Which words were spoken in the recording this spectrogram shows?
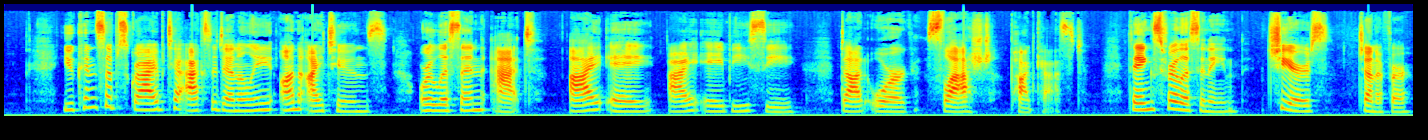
You can subscribe to Accidentally on iTunes or listen at iaiabc.org slash podcast. Thanks for listening. Cheers, Jennifer.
